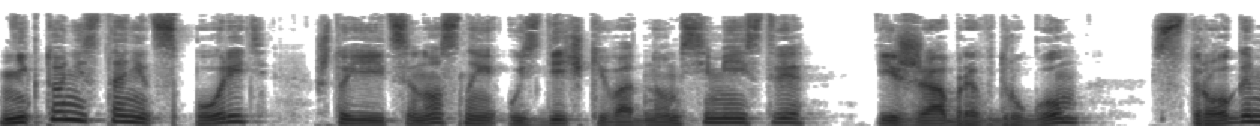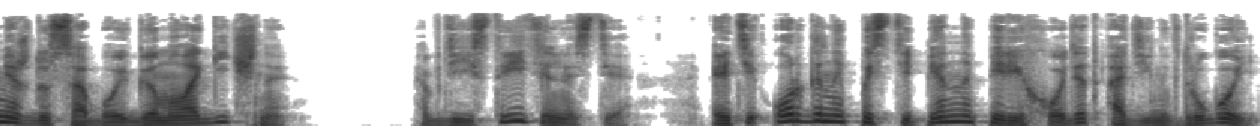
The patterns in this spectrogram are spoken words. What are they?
никто не станет спорить, что яйценосные уздечки в одном семействе и жабры в другом строго между собой гомологичны. В действительности эти органы постепенно переходят один в другой.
